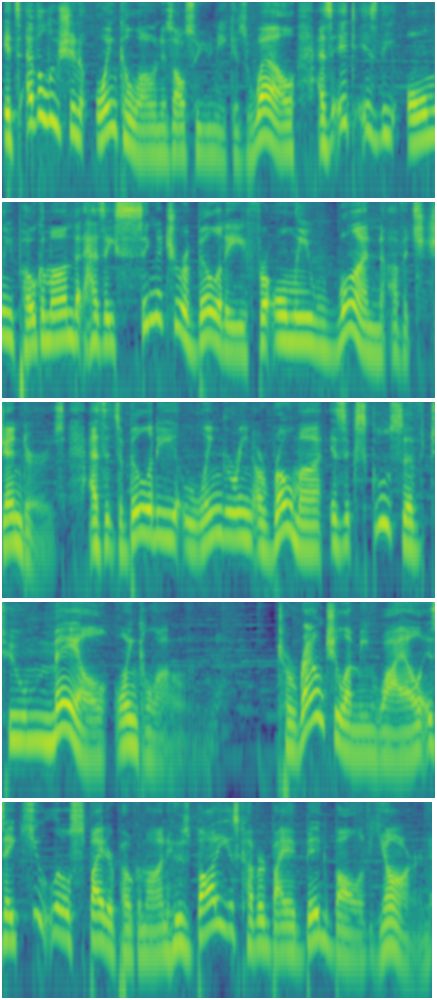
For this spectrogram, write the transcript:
Its evolution Oinkologne is also unique as well, as it is the only Pokemon that has a signature ability for only one of its genders, as its ability Lingering Aroma is exclusive to male Oinkologne. Tarountula, meanwhile, is a cute little spider Pokemon whose body is covered by a big ball of yarn,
